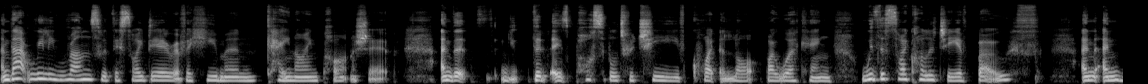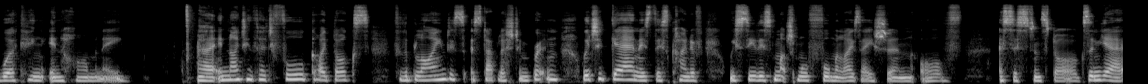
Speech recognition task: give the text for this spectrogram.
And that really runs with this idea of a human canine partnership and that, you, that it's possible to achieve quite a lot by working with the psychology of both and, and working in harmony. Uh, in 1934, Guide Dogs for the Blind is established in Britain, which again is this kind of, we see this much more formalization of assistance dogs. And yeah,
